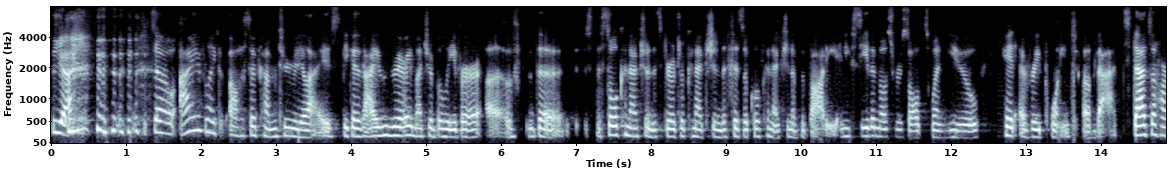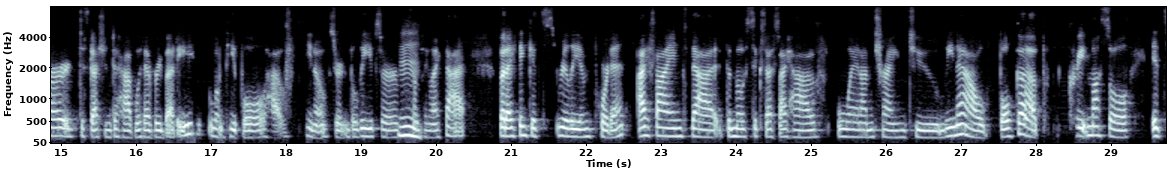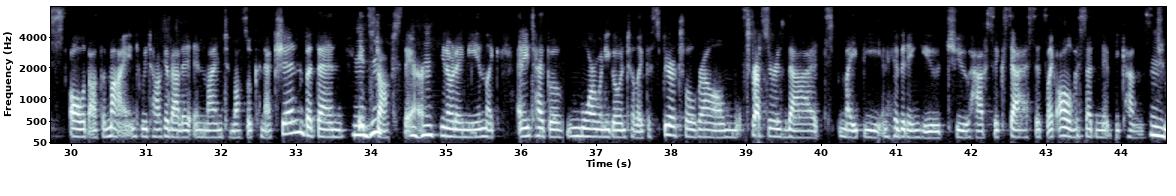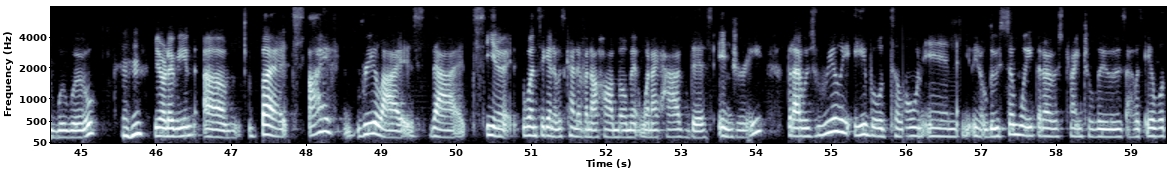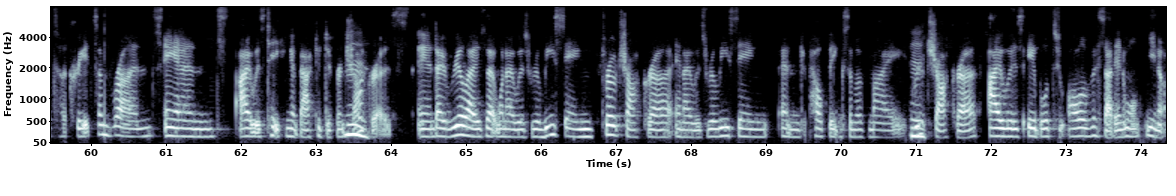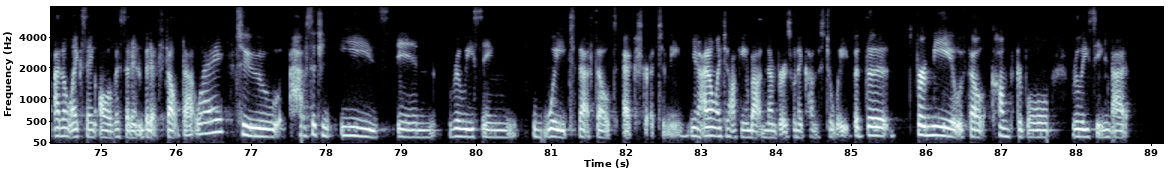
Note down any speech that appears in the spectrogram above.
yeah so i've like also come to realize because i'm very much a believer of the the soul connection the spiritual connection the physical connection of the body and you see the most results when you hit every point of that. That's a hard discussion to have with everybody when people have, you know, certain beliefs or mm. something like that. But I think it's really important. I find that the most success I have when I'm trying to lean out, bulk up, create muscle it's all about the mind. We talk about it in mind to muscle connection, but then mm-hmm. it stops there. Mm-hmm. You know what I mean? Like any type of more when you go into like the spiritual realm, stressors that might be inhibiting you to have success, it's like all of a sudden it becomes mm. too woo woo. Mm-hmm. You know what I mean? Um, but I realized that, you know, once again, it was kind of an aha moment when I had this injury, but I was really able to hone in, you know, lose some weight that I was trying to lose. I was able to create some runs and I was taking it back to different mm. chakras. And I realized that when I was releasing throat chakra and I was releasing and helping some of my mm. root chakra, I was able to all of a sudden, well, you know, I don't like saying all of a sudden, but it felt that way to have such an ease in releasing weight that felt extra to me. You know, I don't like talking about numbers when it comes to weight, but the for me it felt comfortable releasing that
